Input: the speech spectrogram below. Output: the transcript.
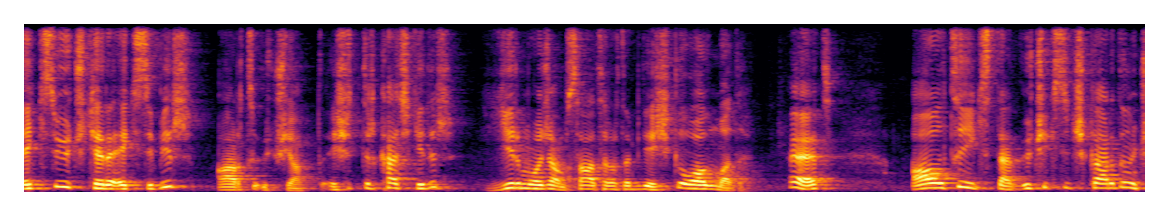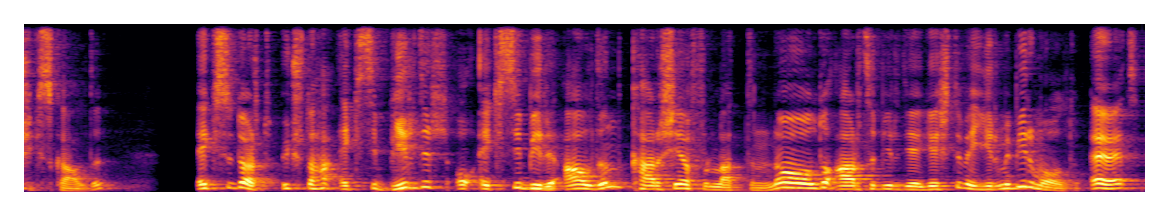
Eksi 3 kere eksi 1 artı 3 yaptı. Eşittir kaç gelir? 20 hocam sağ tarafta bir değişiklik olmadı. Evet 6x'ten 3x'i çıkardın 3x kaldı. Eksi 4 3 daha eksi 1'dir. O eksi 1'i aldın karşıya fırlattın. Ne oldu? Artı 1 diye geçti ve 21 mi oldu? Evet.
